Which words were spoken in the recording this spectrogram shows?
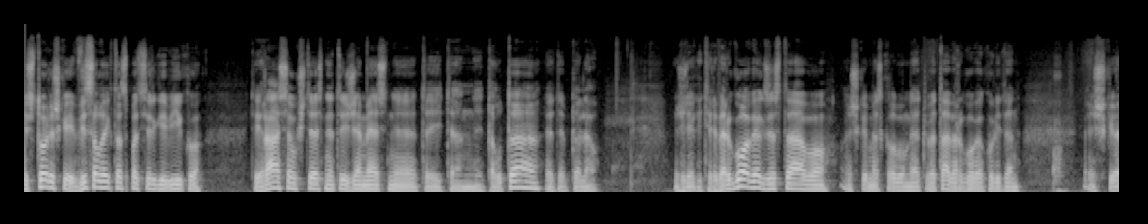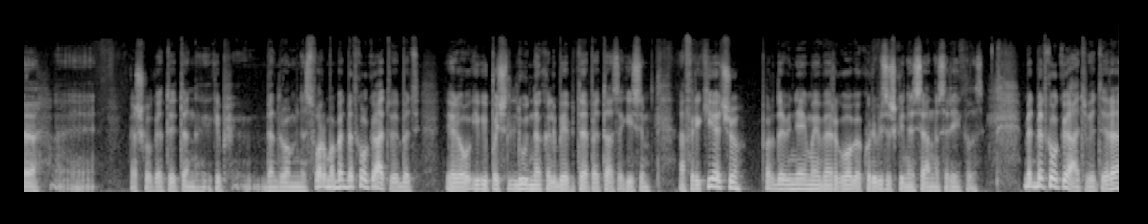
Istoriškai visą laiką tas pats irgi vyko tai rasė aukštesnė, tai žemesnė, tai ten tauta ir taip toliau. Žiūrėkit, ir vergovė egzistavo, aiškiai mes kalbame apie tą vergovę, kuri ten, aiškiai, kažkokia tai ten kaip bendruomenės forma, bet bet kokiu atveju, bet ir jau ypač liūdna kalbėti apie tą, sakysim, afrikiečių pardavinėjimą į vergovę, kuri visiškai nesenas reikalas. Bet bet kokiu atveju tai yra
